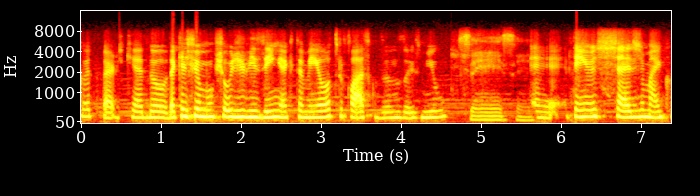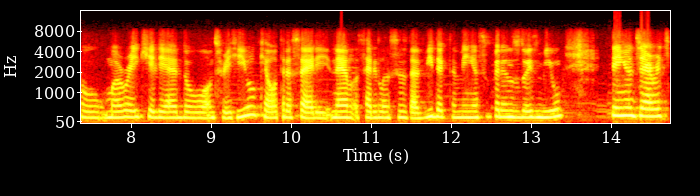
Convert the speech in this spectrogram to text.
Cuthbert, que é do, daquele filme Um Show de Vizinha, que também é outro clássico dos anos 2000. Sim, sim. Tem o Chad Michael Murray, que ele é do On Tree Hill, que é outra série, né, série Lances da Vida, que também é super anos 2000. Tem o Jared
